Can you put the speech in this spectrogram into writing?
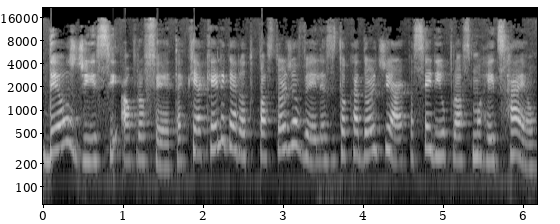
Deus disse ao profeta que aquele garoto pastor de ovelhas e tocador de harpa seria o próximo rei de Israel.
